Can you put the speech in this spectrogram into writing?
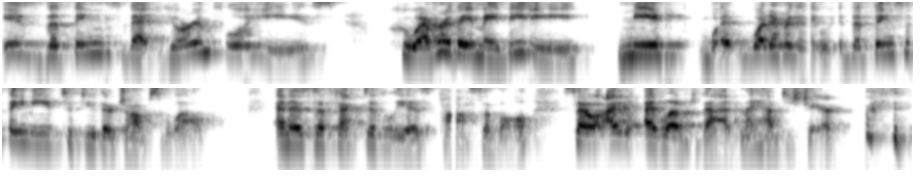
is the things that your employees, whoever they may be, need whatever the, the things that they need to do their jobs well and as effectively as possible. So I, I loved that and I had to share.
